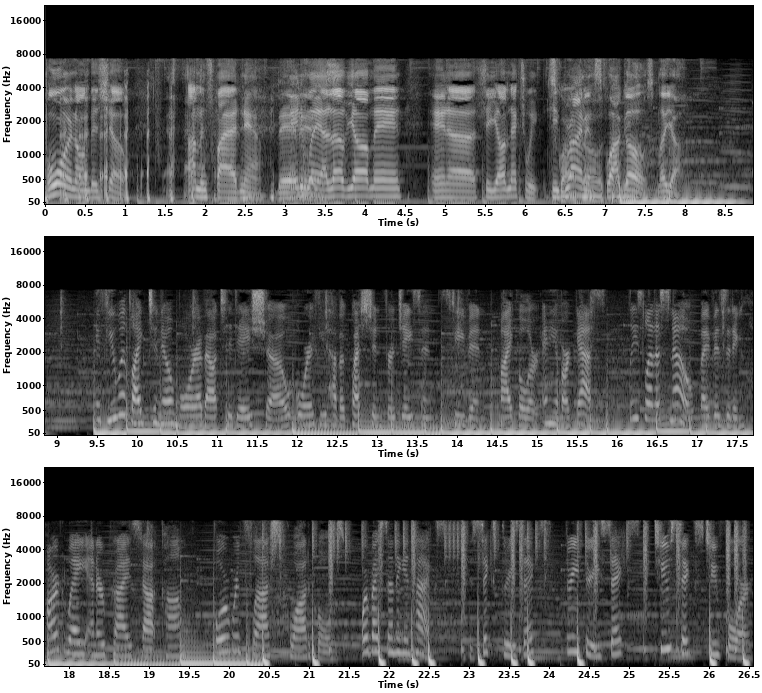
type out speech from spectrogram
born on this show. I'm inspired now. There anyway. I love y'all, man, and uh, see y'all next week. Keep Squad grinding. goals, Squad baby. goes. Love y'all. If you would like to know more about today's show, or if you have a question for Jason, Steven, Michael, or any of our guests, please let us know by visiting hardwayenterprise.com forward slash squad goals or by sending a text to 636 336 2624.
